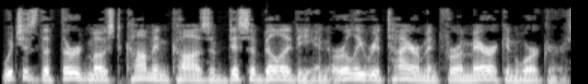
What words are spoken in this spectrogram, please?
which is the third most common cause of disability and early retirement for American workers.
